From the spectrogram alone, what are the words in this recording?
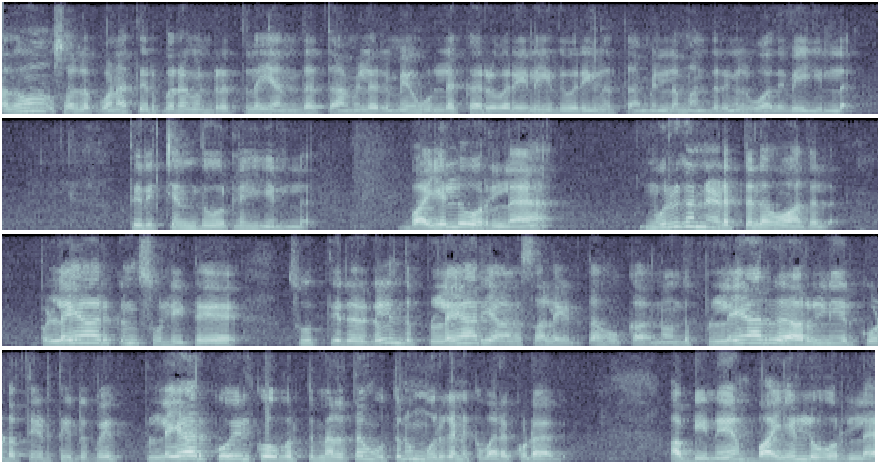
அதுவும் சொல்லப்போனால் திருப்பரங்குன்றத்தில் எந்த தமிழருமே உள்ள கருவறையில் இதுவரையிலும் தமிழில் மந்திரங்கள் ஓதவே இல்லை. திருச்செந்தூர்லேயும் இல்லை. வயலூரில் முருகன் இடத்துல வாதலை. பிள்ளையாருக்குன்னு சொல்லிட்டு சூத்திரர்கள் இந்த பிள்ளையார் யாகசாலையிட்டு தான் உட்காரணும். இந்த பிள்ளையார் அருள்நீர் கூடத்தை எடுத்துக்கிட்டு போய் பிள்ளையார் கோயில் கோபுரத்து மேலே தான் ஊற்றணும் முருகனுக்கு வரக்கூடாது. அப்படின்னு வயலூரில்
